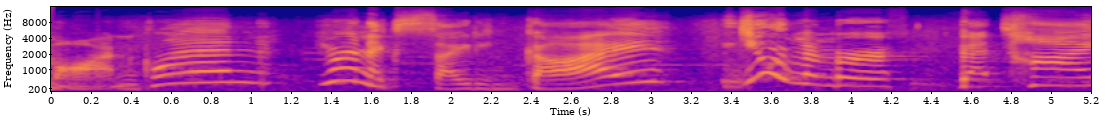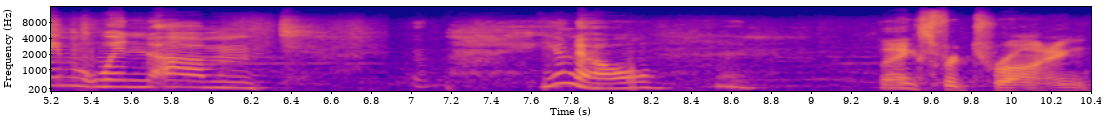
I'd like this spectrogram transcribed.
Come on, Glenn. You're an exciting guy. You remember that time when, um, you know, Thanks for trying.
